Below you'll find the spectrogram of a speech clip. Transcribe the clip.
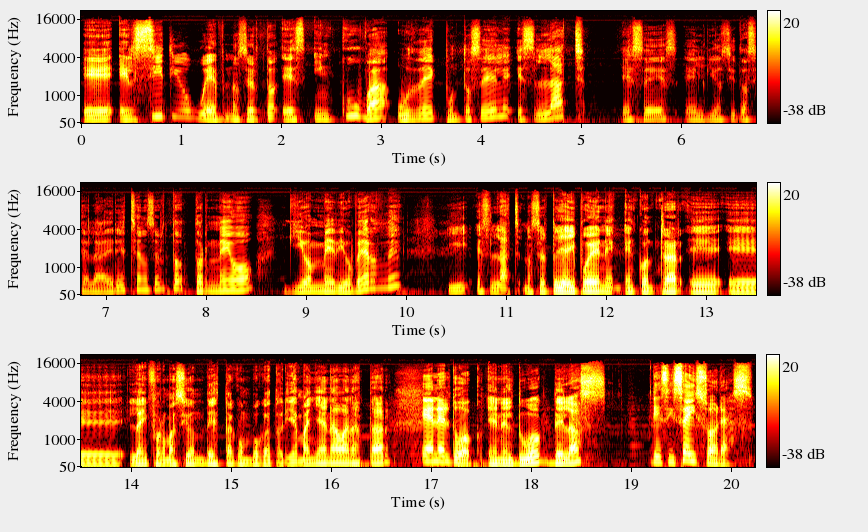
El sitio web, ¿no es cierto?, es incubaudec.cl slash, ese es el guioncito hacia la derecha, ¿no es cierto?, torneo guion medio verde y slash, ¿no es cierto? Y ahí pueden eh, encontrar eh, eh, la información de esta convocatoria. Mañana van a estar En el Duoc, en el Duoc de las 16 horas.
